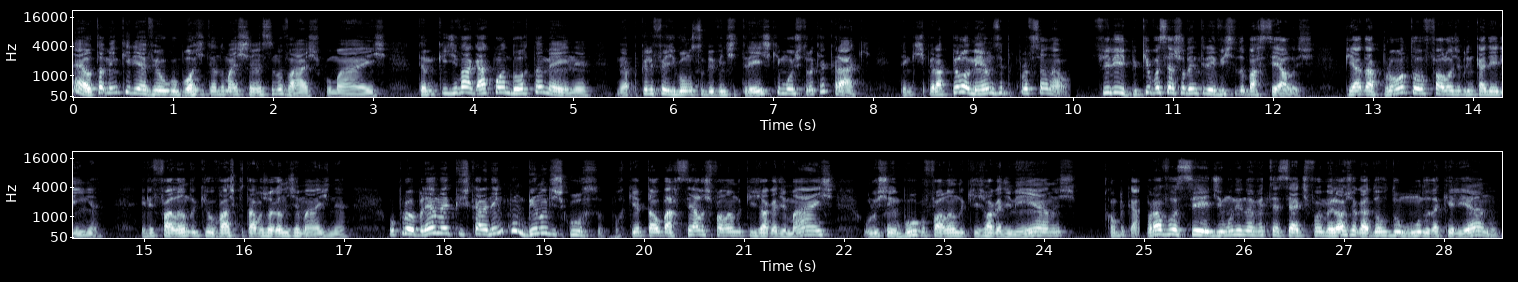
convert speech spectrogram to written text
É, eu também queria ver o Hugo Borges tendo mais chance no Vasco, mas temos que devagar com a dor também, né? Não é porque ele fez gol no Sub-23 que mostrou que é craque. Tem que esperar pelo menos ir pro profissional. Felipe, o que você achou da entrevista do Barcelos? Piada pronta ou falou de brincadeirinha? Ele falando que o Vasco estava jogando demais, né? O problema é que os caras nem combinam o discurso, porque tá o Barcelos falando que joga demais, o Luxemburgo falando que joga de menos. Complicado. Para você, Edmundo em 97 foi o melhor jogador do mundo daquele ano?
